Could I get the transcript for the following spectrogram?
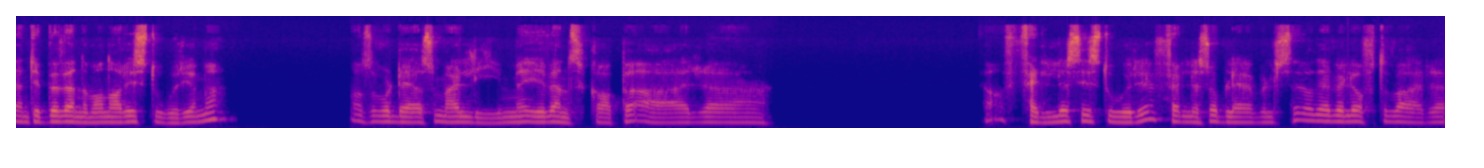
den type venner man har historie med. Altså hvor det som er limet i vennskapet, er ja, felles historie, felles opplevelser, og det vil jo ofte være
